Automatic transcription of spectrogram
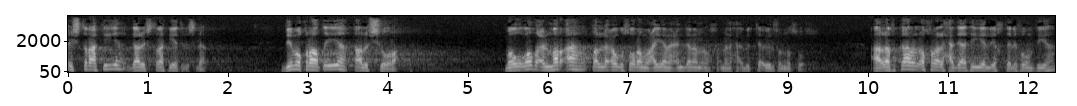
اشتراكية قالوا اشتراكية الإسلام. ديمقراطية قالوا الشورى. وضع المرأة طلعوه بصورة معينة عندنا من بالتأويل في النصوص. الأفكار الأخرى الحداثية اللي يختلفون فيها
